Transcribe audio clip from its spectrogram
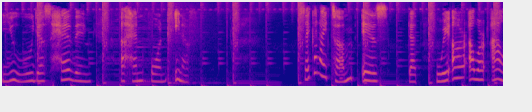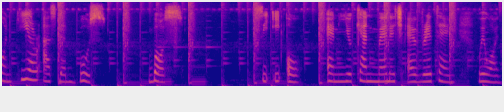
you just having a handphone enough. Second item is that we are our own here as the boss, boss, CEO, and you can manage everything we want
